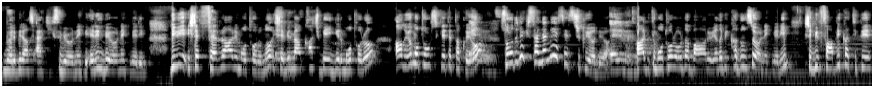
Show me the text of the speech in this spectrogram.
böyle biraz erkeksi bir örnek, bir eril bir örnek vereyim. Bir işte Ferrari motorunu, işte Evet. bilmem kaç beygir motoru alıyor, motosiklete takıyor. Evet. Sonra da diyor ki senden niye ses çıkıyor diyor. Evet. Halbuki motor orada bağırıyor ya da bir kadınsı örnek vereyim. İşte bir fabrika tipi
